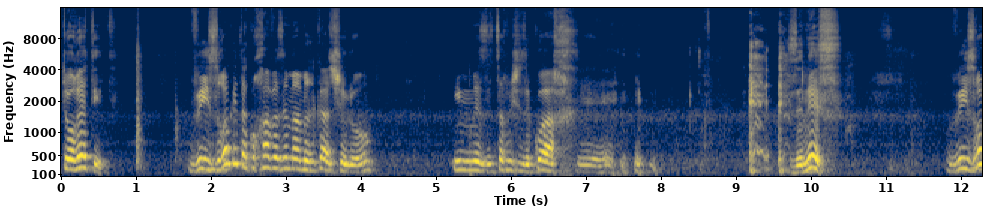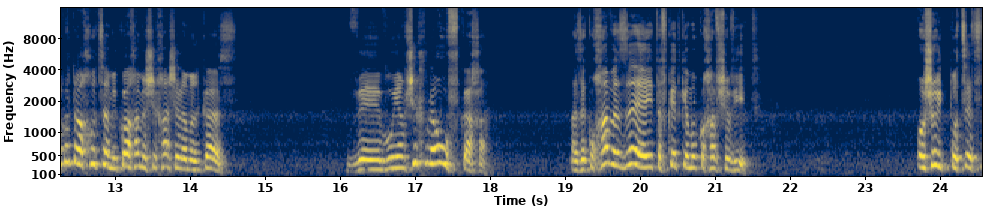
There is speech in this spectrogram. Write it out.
תאורטית, ויזרוק את הכוכב הזה מהמרכז שלו, אם זה צריך בשביל זה כוח אה, זה נס. ויזרוק אותו החוצה מכוח המשיכה של המרכז. והוא ימשיך לעוף ככה. אז הכוכב הזה יתפקד כמו כוכב שביט. או שהוא יתפוצץ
